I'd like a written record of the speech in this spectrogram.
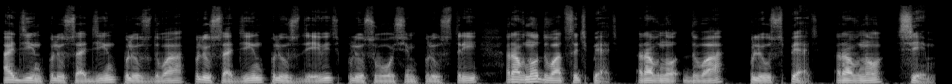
1 плюс 1 плюс 2 плюс 1 плюс 9 плюс 8 плюс 3 равно 25, равно 2 плюс 5 равно 7.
